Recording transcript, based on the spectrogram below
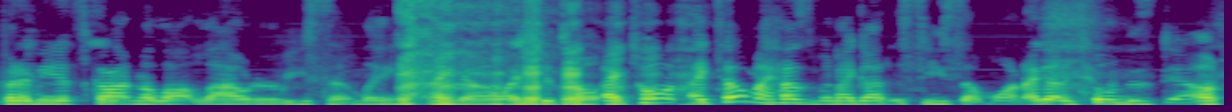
But I mean, it's gotten a lot louder recently. I know. I should tell. I told. I tell my husband I got to see someone. I got to tone this down.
